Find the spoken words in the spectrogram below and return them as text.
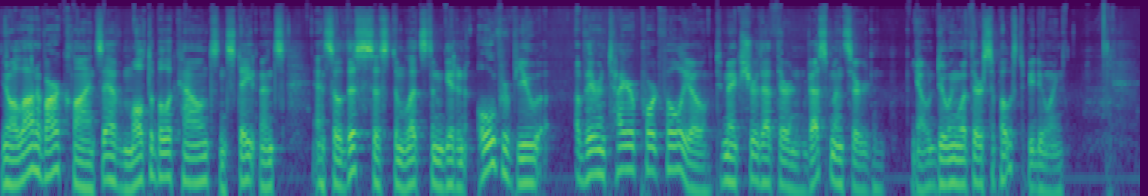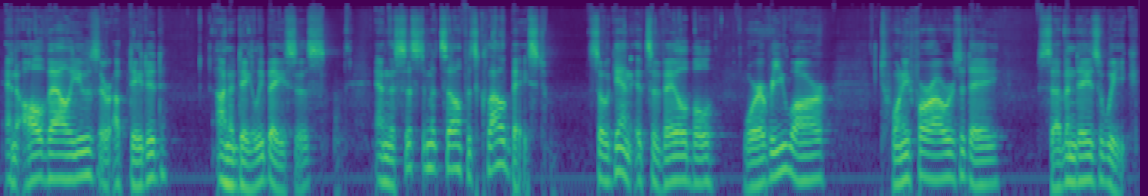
you know a lot of our clients they have multiple accounts and statements and so this system lets them get an overview of their entire portfolio to make sure that their investments are you know doing what they're supposed to be doing. And all values are updated on a daily basis and the system itself is cloud based so again it's available wherever you are, 24 hours a day, seven days a week.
